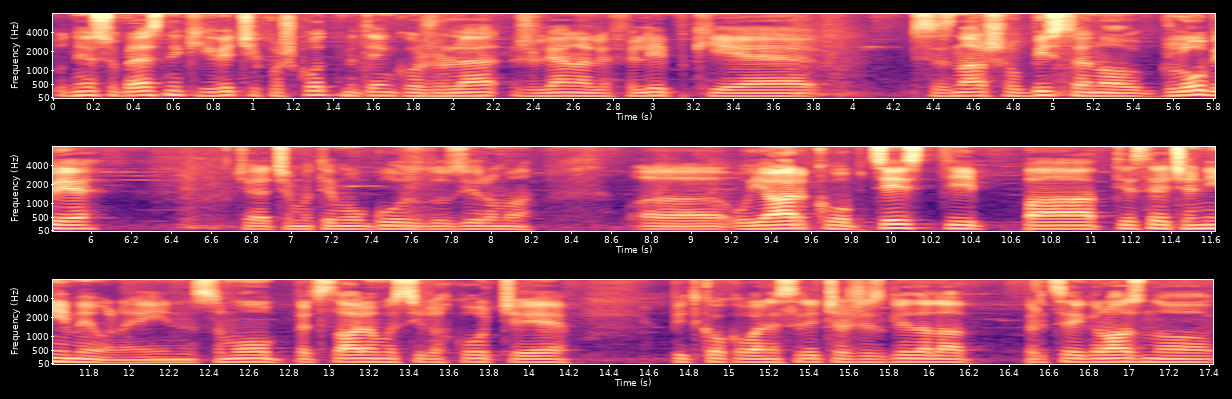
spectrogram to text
odnesel brez nekih večjih poškodb, medtem ko Žulja- Žuljana Le Filip, ki je se znašel bistveno globje, če rečemo temu gozdu oziroma uh, v jarku ob cesti, pa te sreče ni imel. Ne? In samo predstavljamo si lahko, če je Pitcockova nesreča že izgledala precej grozno,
